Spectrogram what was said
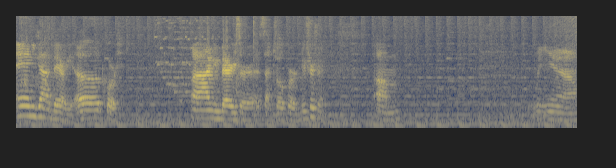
And you got berry, of course. I mean, berries are essential for nutrition. Um, yeah.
